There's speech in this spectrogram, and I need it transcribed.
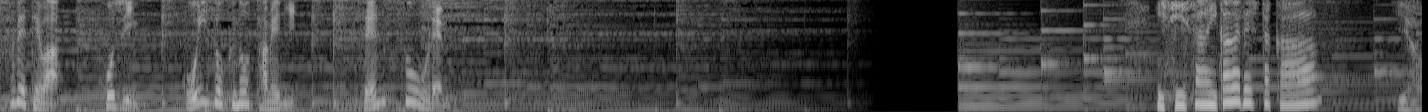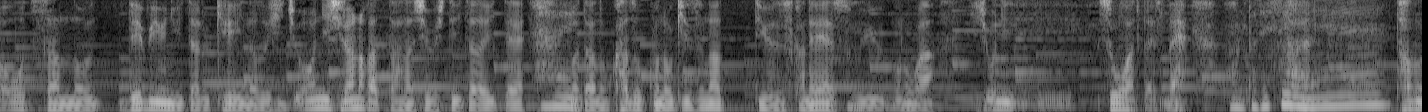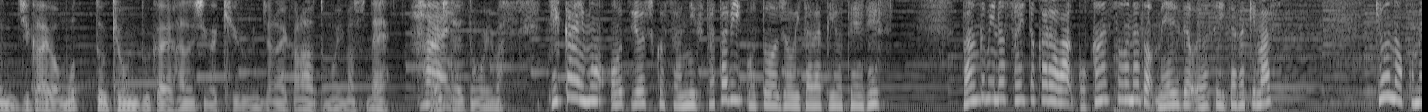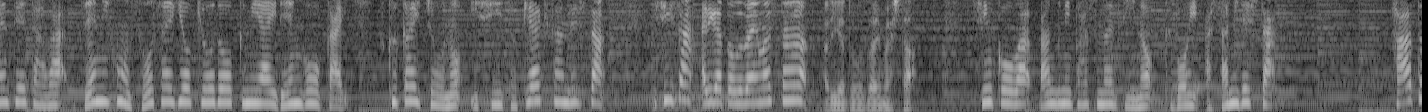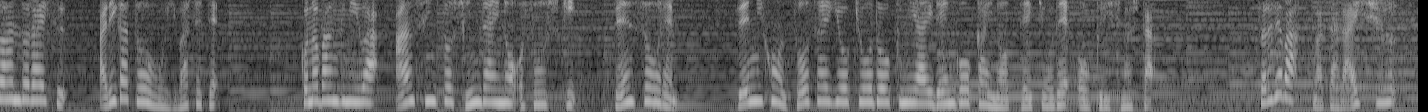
すべては個人ご遺族のために。全総連。石井さんいかがでしたか？いや大津さんのデビューに至る経緯など非常に知らなかった話をしていただいて、はい、またあの家族の絆っていうですかねそういうものが非常にすごかったですね。本当ですよね、はい、多分次回はもっと興味深い話が聞けるんじゃないかなと思いますね。期待したいと思います、はい、次回も大津よし子さんに再びご登場いただく予定です。番組のサイトからはご感想などメールでお寄せいただけます。今日のコメンテーターは全日本総裁業協同組合連合会副会長の石井時明さんでした。石井さんありがとうございました。ありがとうございました進行は番組パーソナリティの久保井あさみでした。ハートライフありがとうを言わせて。この番組は安心と信頼のお葬式全総連全日本総裁業協同組合連合会の提供でお送りしました。それではまた来週。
